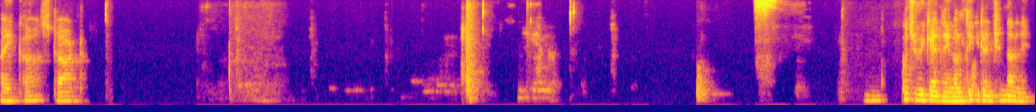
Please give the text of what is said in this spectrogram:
Aika, start. कुछ भी कह दें गलती की टेंशन ना लें।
